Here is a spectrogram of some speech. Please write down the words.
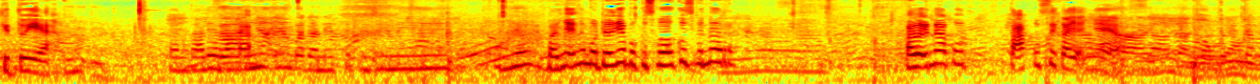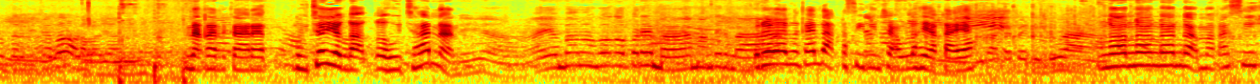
Gitu ya. Mm-mm. Lain kali lah. Banyak yang pada nitip di sini. Iya, banyak ini modelnya bagus-bagus bener. Ya. Kalau ini aku takut sih kayaknya ya. Ah, ini enggak nyambungin. Kalau yang ini. Enakan karet. Hujan ya nggak kehujanan. Iya. Ayo Mbak, monggo kopernya Mbak, mampir Mbak. Udah lain kali tak ke sini insya Allah ya kak ya. Enggak. Enggak, enggak, enggak, makasih.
